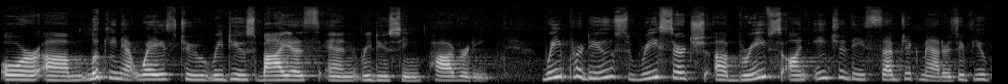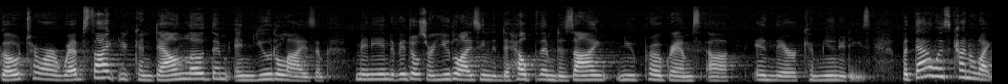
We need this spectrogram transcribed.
or um, looking at ways to reduce bias and reducing poverty. We produce research uh, briefs on each of these subject matters. If you go to our website, you can download them and utilize them. Many individuals are utilizing them to help them design new programs uh, in their communities. But that was kind of like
